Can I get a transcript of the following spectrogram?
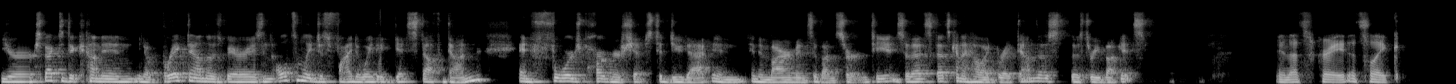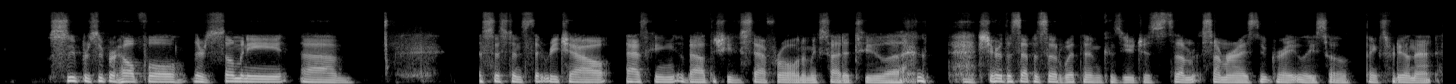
you're expected to come in, you know, break down those barriers and ultimately just find a way to get stuff done and forge partnerships to do that in, in environments of uncertainty. And so that's that's kind of how I break down those those three buckets. And that's great. That's like super super helpful. There's so many um assistants that reach out asking about the chief of staff role, and I'm excited to uh, share this episode with them because you just sum- summarized it greatly. So thanks for doing that.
